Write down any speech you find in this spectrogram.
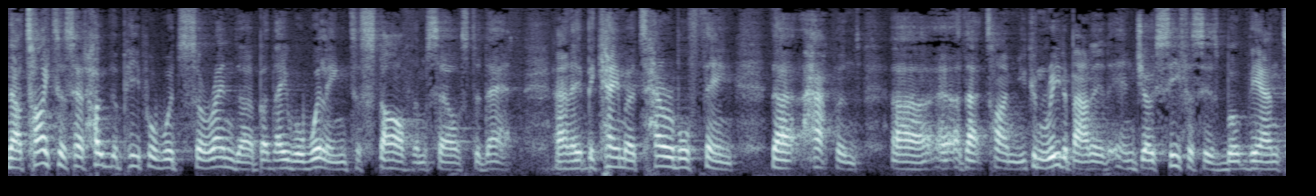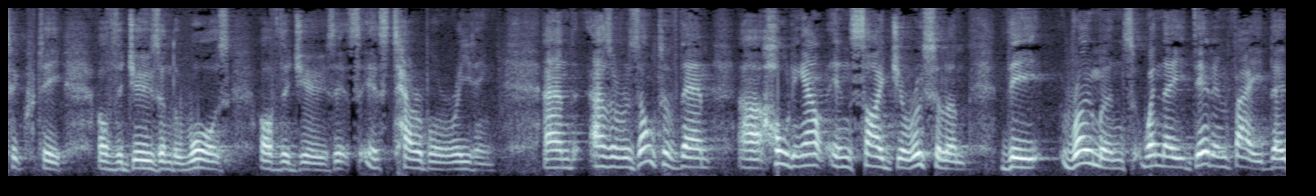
Now, Titus had hoped that people would surrender, but they were willing to starve themselves to death. And it became a terrible thing that happened uh, at that time. You can read about it in Josephus's book, The Antiquity of the Jews and the Wars of the Jews. It's, it's terrible reading. And as a result of them uh, holding out inside Jerusalem, the Romans, when they did invade, they,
